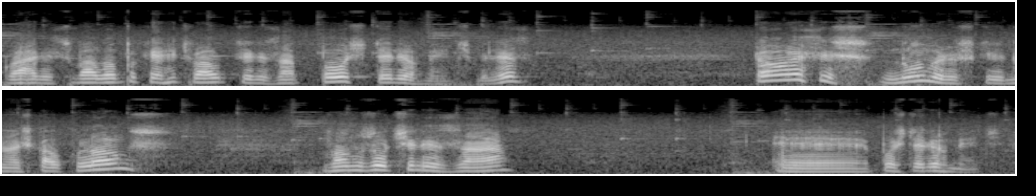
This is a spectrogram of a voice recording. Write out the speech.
Guarde esse valor porque a gente vai utilizar posteriormente, beleza? Então esses números que nós calculamos, vamos utilizar é, posteriormente.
